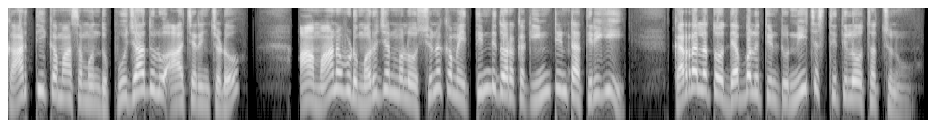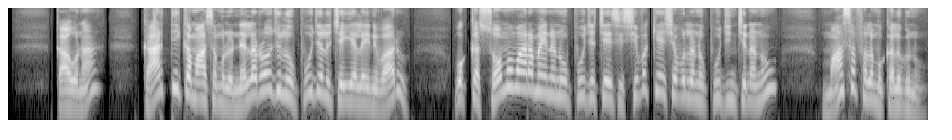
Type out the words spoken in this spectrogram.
కార్తీకమాసమందు పూజాదులు ఆచరించడో ఆ మానవుడు మరుజన్మలో శునకమై తిండి దొరకక ఇంటింటా తిరిగి కర్రలతో దెబ్బలు తింటూ నీచస్థితిలో చచ్చును. కావున కార్తీకమాసములు నెల రోజులు పూజలు చెయ్యలేనివారు ఒక్క సోమవారమైనను పూజ చేసి శివకేశవులను పూజించినను మాసఫలము కలుగును.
